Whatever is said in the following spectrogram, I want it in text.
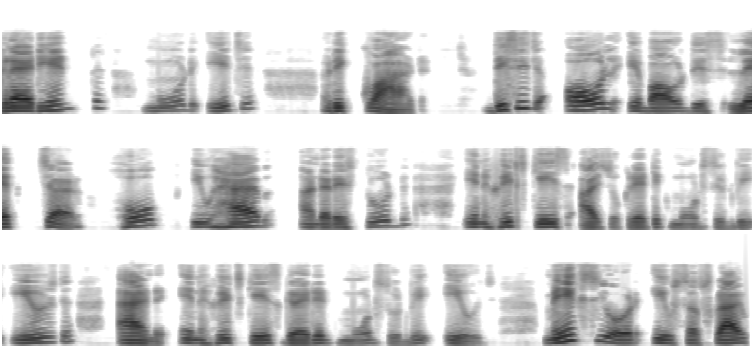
gradient mode is required. This is all about this lecture. Hope you have understood in which case isocratic mode should be used and in which case gradient mode should be used Make sure you subscribe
